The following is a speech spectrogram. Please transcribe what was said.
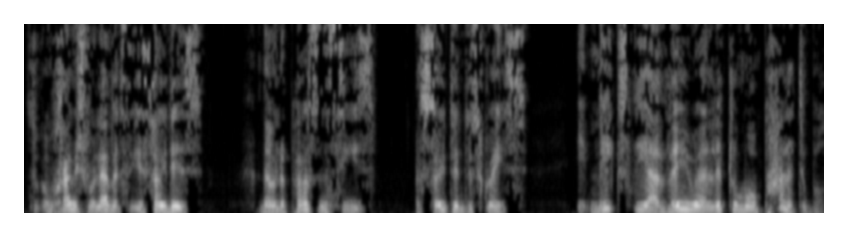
So Chaim Shmulevitz, the Yisod is, that when a person sees a Saita in disgrace, it makes the Avera a little more palatable.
